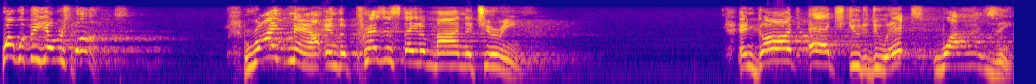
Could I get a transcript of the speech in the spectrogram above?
what would be your response? Right now, in the present state of mind that you're in, and God asked you to do X, Y, Z.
